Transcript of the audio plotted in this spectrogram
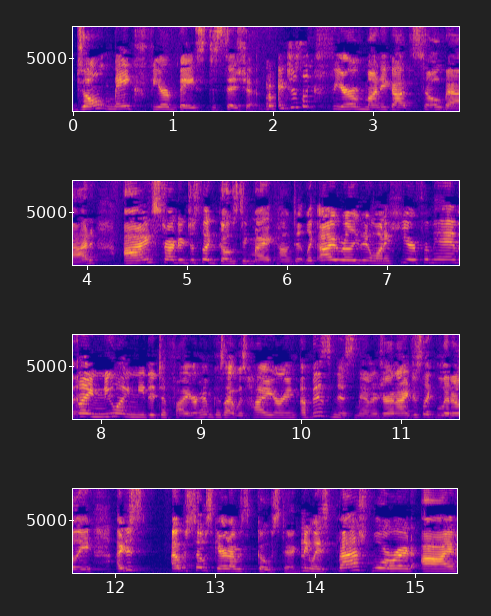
don't make fear-based decisions. But I just like fear of money got so bad. I started just like ghosting my accountant. Like I really didn't want to hear from him. And I knew I needed to fire him because I was hiring a business manager and I just like literally, I just I was so scared I was ghosting. Anyways, fast forward, I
